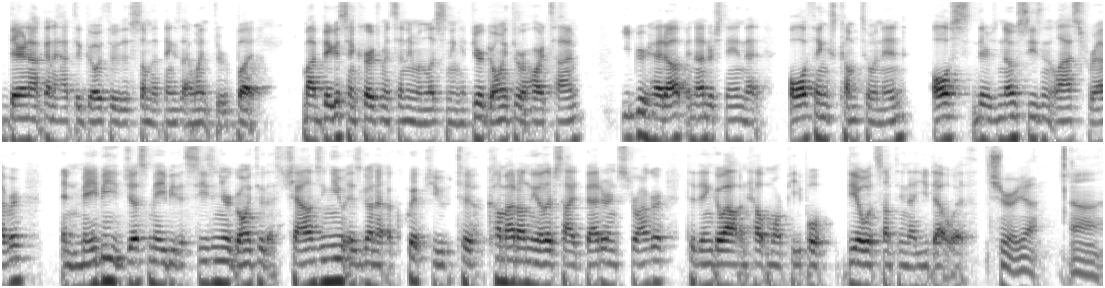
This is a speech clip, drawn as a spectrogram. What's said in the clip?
they're not going to have to go through this, some of the things I went through. But my biggest encouragement to anyone listening, if you're going through a hard time, keep your head up and understand that all things come to an end. All there's no season that lasts forever. And maybe, just maybe, the season you're going through that's challenging you is going to equip you to come out on the other side better and stronger to then go out and help more people deal with something that you dealt with. Sure, yeah. Uh,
